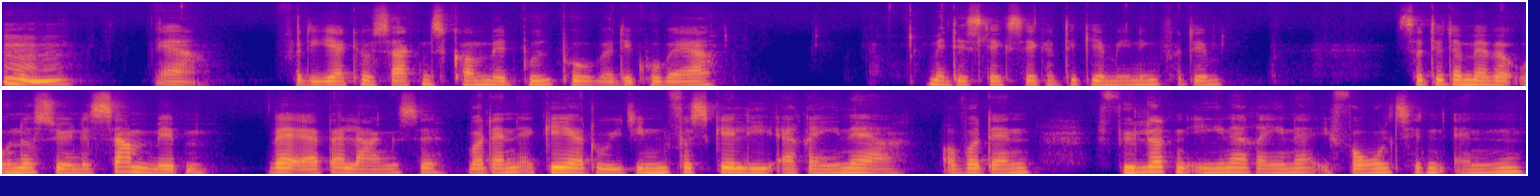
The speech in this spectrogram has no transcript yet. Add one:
Mm. Ja, fordi jeg kan jo sagtens komme med et bud på, hvad det kunne være. Men det er slet ikke sikkert, det giver mening for dem. Så det der med at være undersøgende sammen med dem. Hvad er balance? Hvordan agerer du i dine forskellige arenaer? Og hvordan fylder den ene arena i forhold til den anden?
